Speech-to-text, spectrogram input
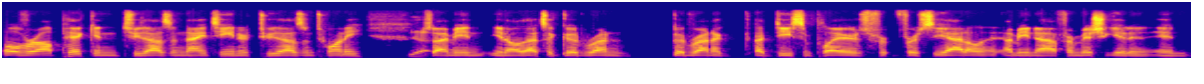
overall pick in 2019 or 2020. Yeah. So I mean, you know, that's a good run. Good run of, of decent players for, for Seattle. I mean, uh, for Michigan and, and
